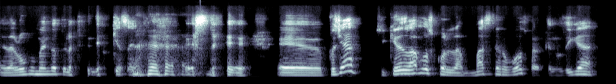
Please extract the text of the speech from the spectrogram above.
En algún momento te lo tendría que hacer. este, eh, pues ya, si quieres, vamos con la Master Boss para que nos diga,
